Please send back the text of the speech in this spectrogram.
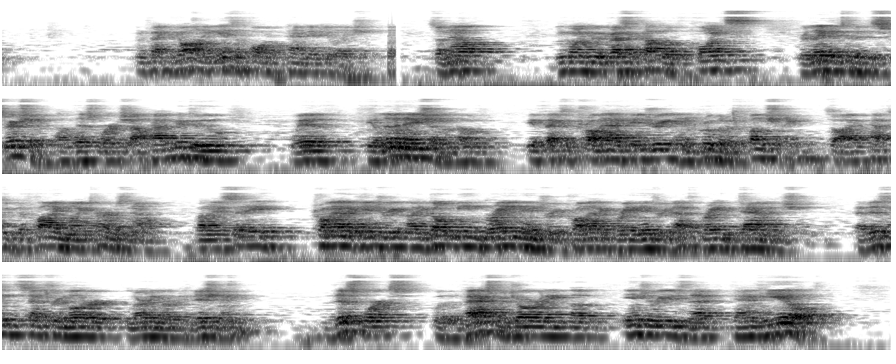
In fact, yawning is a form of pandiculation. So now, I'm going to address a couple of points related to the description of this workshop having to do with the elimination of the effects of traumatic injury and improvement of functioning. So I have to define my terms now. When I say traumatic injury, I don't mean brain injury, traumatic brain injury. That's brain damage. That isn't sensory motor learning or conditioning. This works with the vast majority of injuries that can heal.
